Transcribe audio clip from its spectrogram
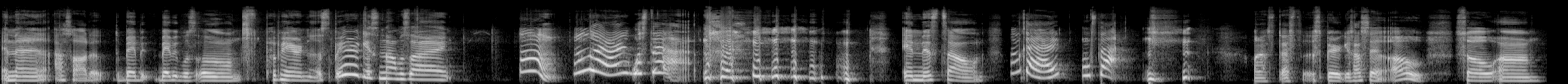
and then I saw the, the baby baby was um preparing the asparagus, and I was like, hmm, okay, what's that? in this tone, okay, what's that? oh, that's that's the asparagus. I said, oh, so um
